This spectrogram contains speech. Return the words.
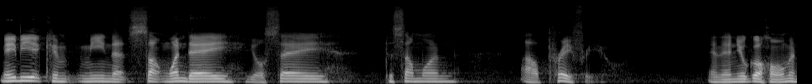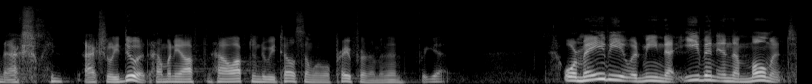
Maybe it can mean that some, one day you'll say to someone, I'll pray for you. And then you'll go home and actually actually do it. How many often how often do we tell someone we'll pray for them and then forget? Or maybe it would mean that even in the moment,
